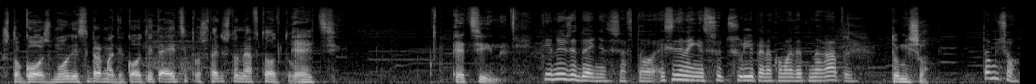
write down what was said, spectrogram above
στον κόσμο, γιατί στην πραγματικότητα έτσι προσφέρει στον εαυτό του. Έτσι. Έτσι είναι. Τι εννοείς δεν το ένιωθες αυτό; Εσύ δεν ένιωθες ότι σου λείπει ένα κομμάτι από την αγάπη; Το μισό. Το μισό.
